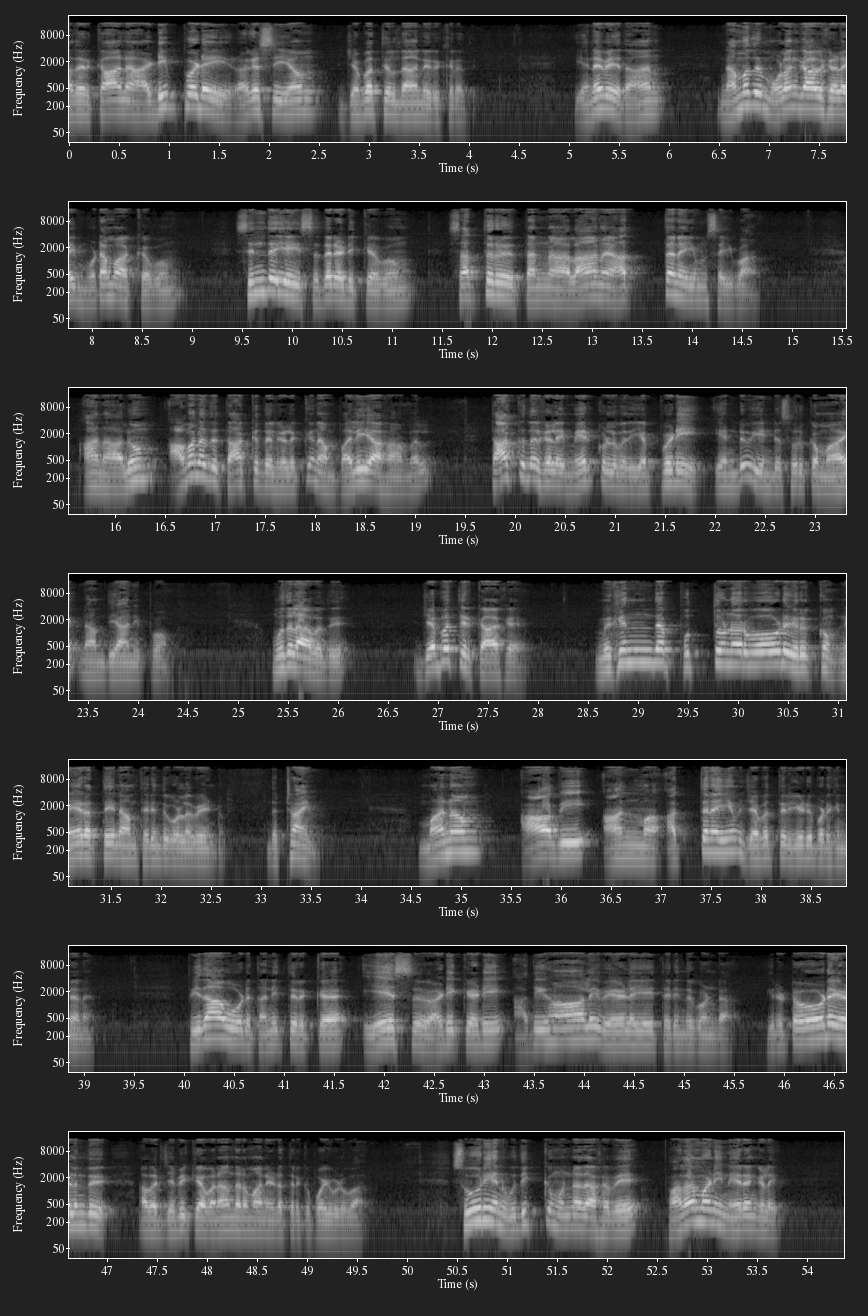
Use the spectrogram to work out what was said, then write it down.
அதற்கான அடிப்படை ரகசியம் ஜெபத்தில் தான் இருக்கிறது. எனவேதான் நமது முழங்கால்களை முடமாக்கவும் சிந்தையை சிதறடிக்கவும் சத்துரு தன்னாலான அத்தனையும் செய்வான். ஆனாலும் அவனது தாக்குதல்களுக்கு நாம் பலியாகாமல் தாக்குதல்களை மேற்கொள்வது எப்படி என்று இன்று சுருக்கமாய் நாம் தியானிப்போம். முதலாவது ஜெபத்திற்காக மிகுந்த புத்துணர்வோடு இருக்கும் நேரத்தை நாம் தெரிந்து கொள்ள வேண்டும். த டைம் மனம் ஆவி ஆன்மா அத்தனையும் ஜெபத்தில் ஈடுபடுகின்றன. பிதாவோடு தனித்திருக்க இயேசு அடிக்கடி அதிகாலை வேலையை தெரிந்து கொண்டார். இருட்டோடு எழுந்து அவர் ஜெபிக்க வனாந்தரமான இடத்திற்கு போய்விடுவார். சூரியன் உதிக்கும் முன்னதாகவே பல மணி நேரங்களை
